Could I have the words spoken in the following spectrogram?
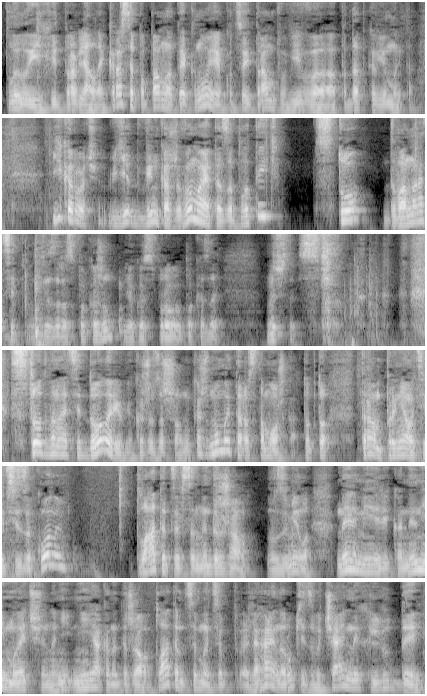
плили їх відправляли, якраз я попав на те окно, як оцей Трамп ввів е, податкові мита. І коротше, він каже: ви маєте заплатити 112, от я зараз покажу, якось спробую показати. Бачите, 100, 112 доларів. Я кажу, за що? Ну кажу, ну мита розтаможка. Тобто Трамп прийняв ці всі закони. Платить це все не держава, зрозуміло? Не Америка, не Німеччина, ні, ніяка не держава. Платимо це ми. Це лягає на руки звичайних людей.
